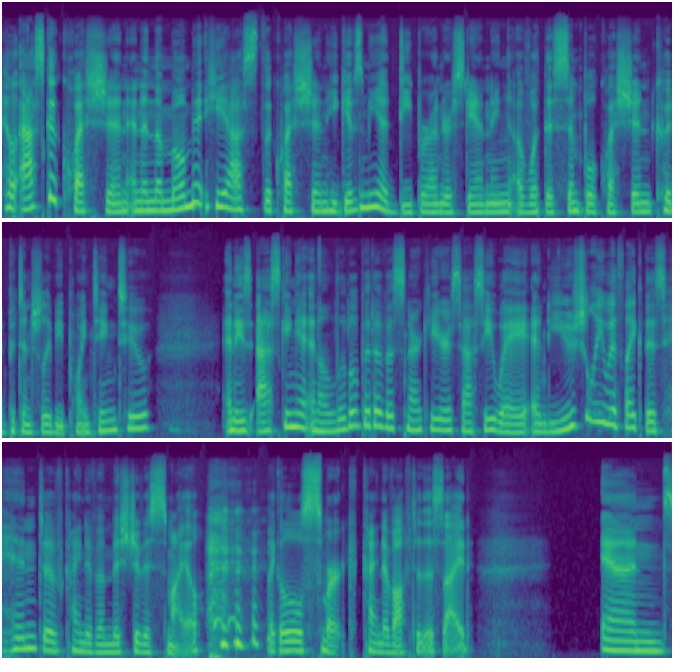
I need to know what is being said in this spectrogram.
he'll ask a question, and in the moment he asks the question, he gives me a deeper understanding of what this simple question could potentially be pointing to. And he's asking it in a little bit of a snarky or sassy way, and usually with like this hint of kind of a mischievous smile, like a little smirk kind of off to the side. And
